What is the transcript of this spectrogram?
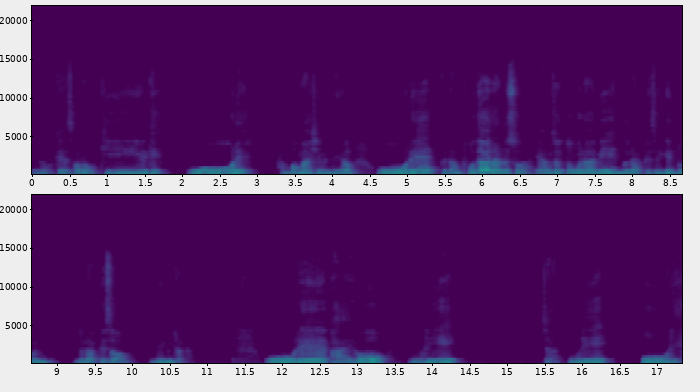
이렇게 서로 길게, 오래. 한 번만 하시면 돼요. 오래, 그 다음, 보다라는 수화. 양손 동그라미 눈앞에서, 이게 눈, 눈앞에서 내밀어요. 오래 봐요. 우리, 자, 우리, 오래.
